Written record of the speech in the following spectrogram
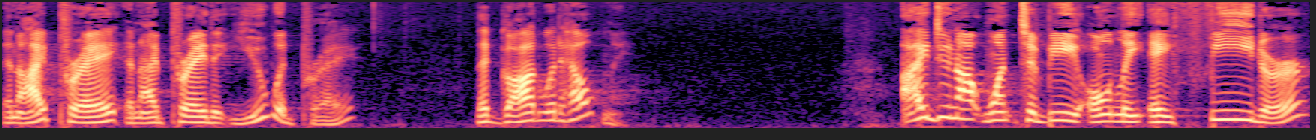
And I pray, and I pray that you would pray, that God would help me. I do not want to be only a feeder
